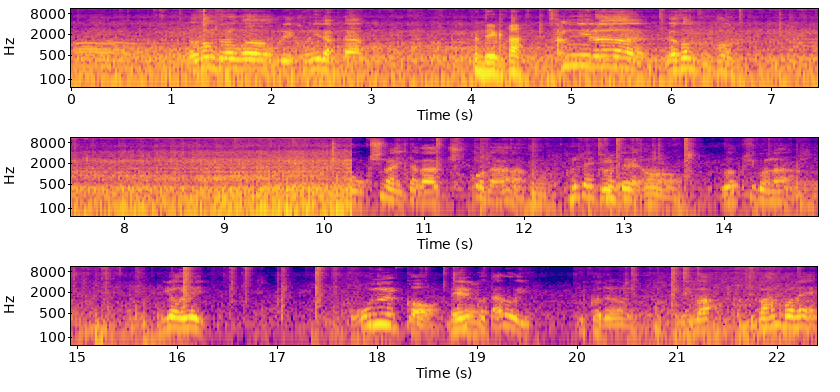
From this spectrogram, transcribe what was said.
어 여성스러운 건 우리 건이 담당 내가. 잡일은 여성 두 분 혹시나 이따가 춥거나 그럴 때 그럴 때 어 뭐 피거나. 이게 원래 오늘 거 내일 거 따로 있, 있거든. 근데 이거 이거 한 번에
